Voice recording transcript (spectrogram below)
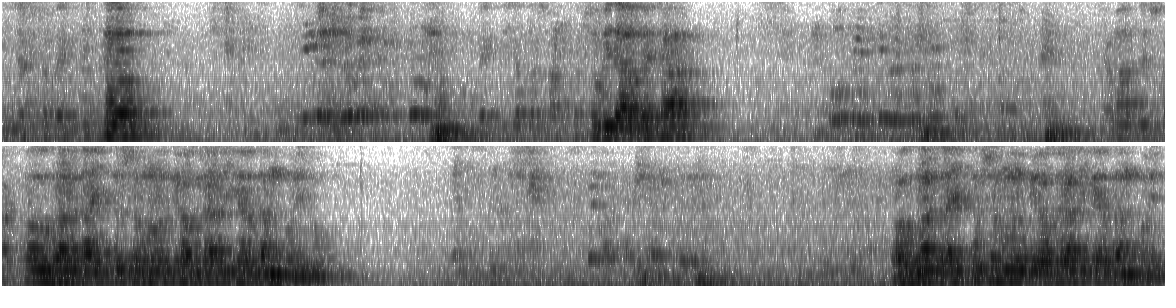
নিজস্ব ব্যক্তিত্ব ব্যক্তিগত স্বার্থ সুবিধা অপেক্ষা। জামাতের স্বার্থ উহার দায়িত্ব সমূহকে অগ্রাধিকার দান করিব। উহার দায়িত্ব সমূহকে অগ্রাধিকার দান করিব।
